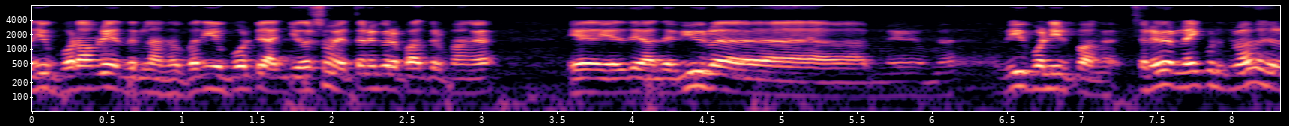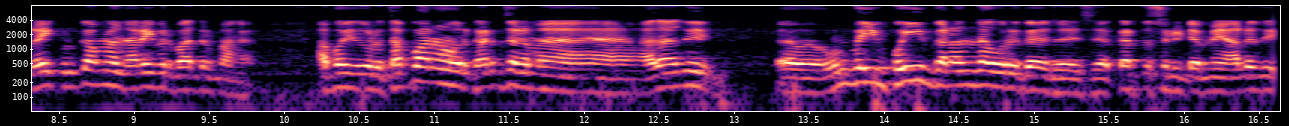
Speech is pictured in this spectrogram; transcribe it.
பதிவு போடாமலே இருந்திருக்கலாம். அந்த பதிவை போட்டு அஞ்சு வருஷம் எத்தனை பேரை பார்த்துருப்பாங்க? எ- எது அந்த வியூவில் வியூ பண்ணியிருப்பாங்க சில பேர் லைக் கொடுத்துருப்பாங்க லைக் கொடுக்காம நிறைய பேர் பார்த்துருப்பாங்க. அப்போ இது ஒரு தப்பான ஒரு கருத்தை நம்ம அதாவது உண்மையும் பொய்யும் கலந்த ஒரு கருத்தை சொல்லிட்டோமே அல்லது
